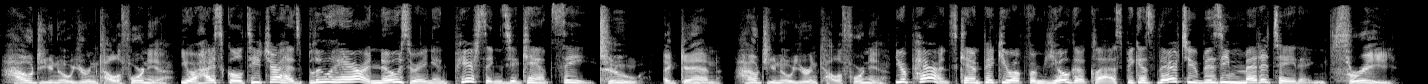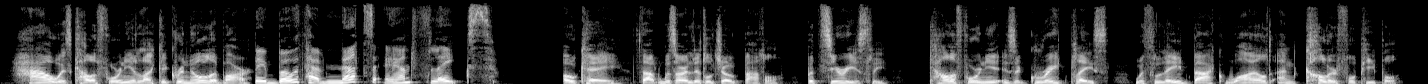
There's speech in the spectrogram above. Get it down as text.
How do you know you're in California? Your high school teacher has blue hair, a nose ring, and piercings you can't see. 2. Again, how do you know you're in California? Your parents can't pick you up from yoga class because they're too busy meditating. 3. How is California like a granola bar? They both have nuts and flakes. Okay, that was our little joke battle. But seriously, California is a great place with laid back, wild, and colourful people.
